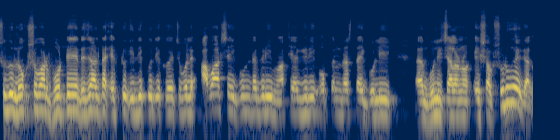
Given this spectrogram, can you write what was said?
শুধু লোকসভার ভোটে রেজাল্টটা একটু ইদিক উদিক হয়েছে বলে আবার সেই গুন্ডাগিরি, মাফিয়াগিরি ওপেন রাস্তায় গুলি গুলি চালানো, এইসব শুরু হয়ে গেল।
